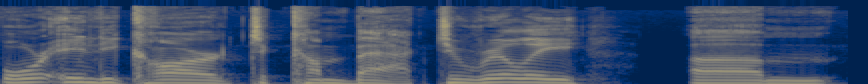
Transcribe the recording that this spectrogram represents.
for IndyCar to come back to really um,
